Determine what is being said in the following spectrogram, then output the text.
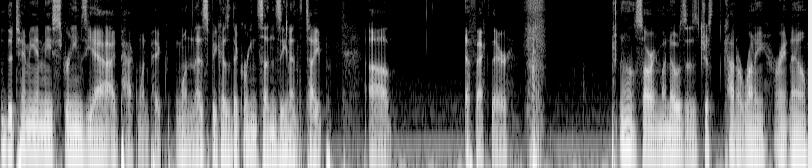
the Timmy and me screams, yeah, I'd pack one pick one this because of the Green Sun Zenith type uh, effect there. Oh, sorry, my nose is just kind of runny right now.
